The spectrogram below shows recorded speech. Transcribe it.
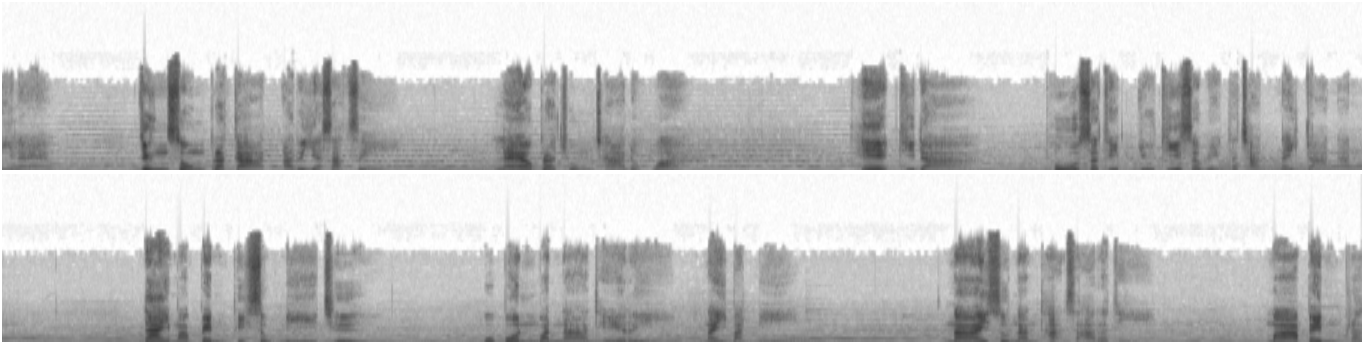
นี้แล้ว จึงทรงประกาศอริยสัจสี่ แล้วประชุมชาดกว่า เทพธิดา ผู้สถิตอยู่ที่สเวตฉัตรในการนั้น ได้มาเป็นภิกษุณีชื่อ อุบลวรรณาเถรีในบัดนี้ นายสุนันทสารถี มาเป็นพระ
